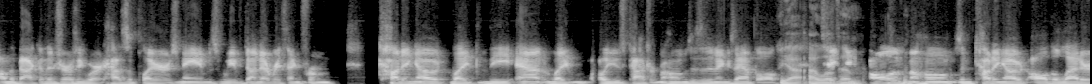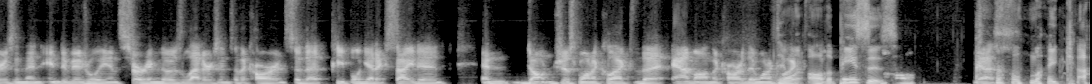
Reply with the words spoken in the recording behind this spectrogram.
on the back of the jersey where it has the players' names, we've done everything from cutting out like the like I'll use Patrick Mahomes as an example. Yeah, I love Taking him. all of Mahomes and cutting out all the letters and then individually inserting those letters into the card so that people get excited and don't just want to collect the M on the card. They want to collect want all the pieces. Yes. Oh my god.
